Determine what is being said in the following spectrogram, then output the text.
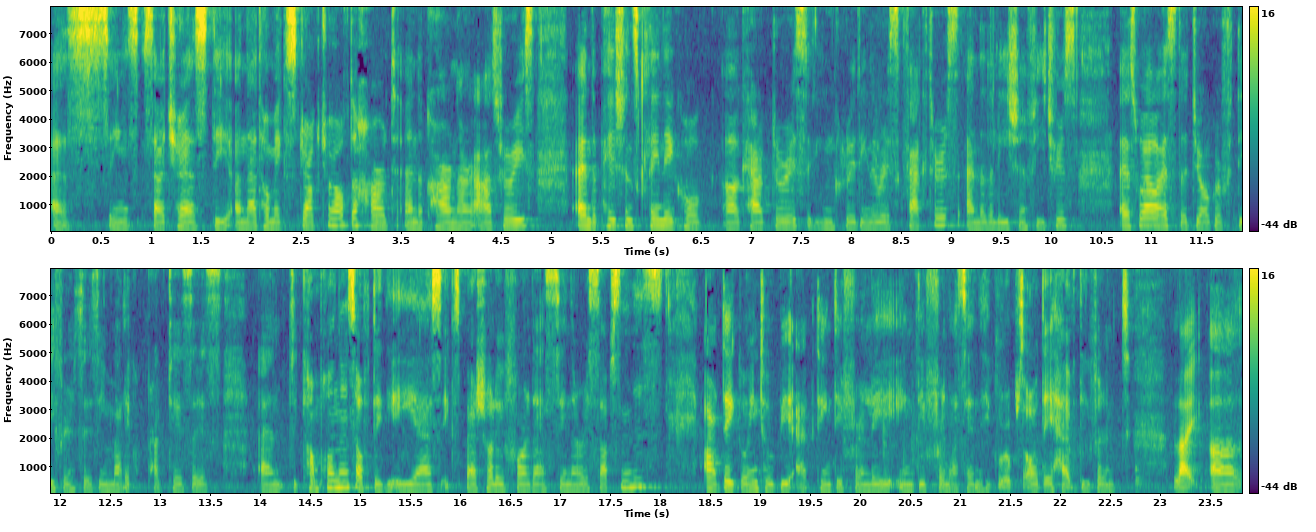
as things such as the anatomic structure of the heart and the coronary arteries, and the patient's clinical uh, characteristics, including the risk factors and the lesion features, as well as the geographic differences in medical practices and the components of the DES, especially for the ancillary substances. Are they going to be acting differently in different ethnic groups, or they have different, like uh,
